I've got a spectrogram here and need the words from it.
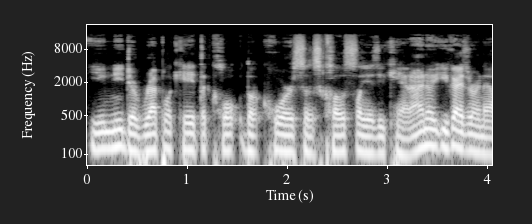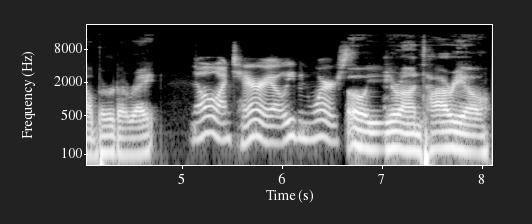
you need to replicate the cl- the course as closely as you can. I know you guys are in Alberta, right? No, Ontario, even worse. Oh, you're Ontario.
